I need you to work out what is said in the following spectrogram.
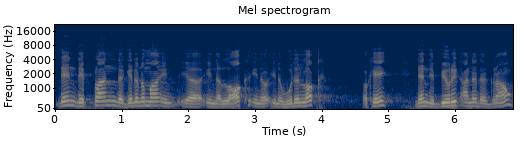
Then they plant the Ganoderma in, uh, in a lock, in a, in a wooden lock. Okay? Then they bury it under the ground.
